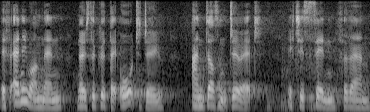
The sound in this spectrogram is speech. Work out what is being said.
If anyone then knows the good they ought to do and doesn't do it, it is sin for them.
